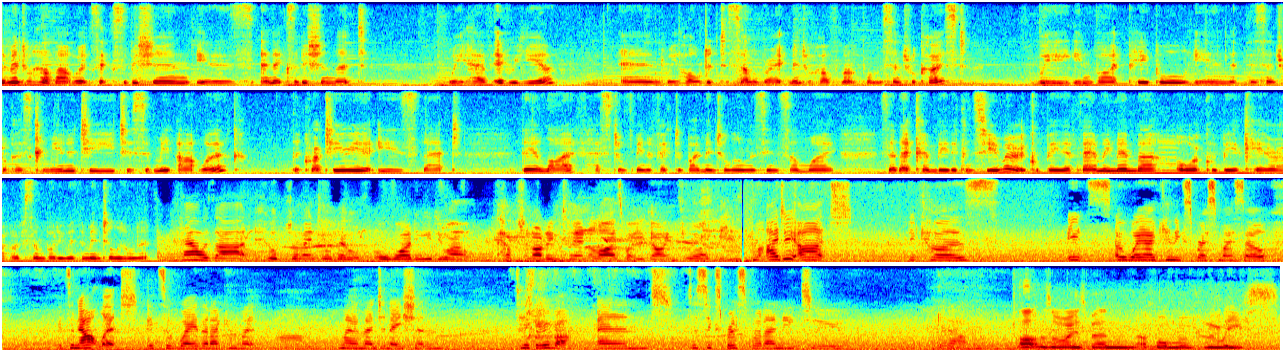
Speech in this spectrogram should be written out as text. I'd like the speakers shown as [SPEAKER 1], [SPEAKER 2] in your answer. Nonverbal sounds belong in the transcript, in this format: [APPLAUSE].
[SPEAKER 1] The Mental Health Artworks exhibition is an exhibition that we have every year and we hold it to celebrate Mental Health Month on the Central Coast. We invite people in the Central Coast community to submit artwork. The criteria is that their life has to have been affected by mental illness in some way. So that can be the consumer, it could be a family member, or it could be a carer of somebody with a mental illness.
[SPEAKER 2] How has art helped your mental health, or why do you do art? It helps you not internalise what you're going through, I think.
[SPEAKER 3] I do art because it's a way I can express myself. It's an outlet. It's a way that I can let um, my imagination take over and just express what I need to get out.
[SPEAKER 4] Art has always been a form of release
